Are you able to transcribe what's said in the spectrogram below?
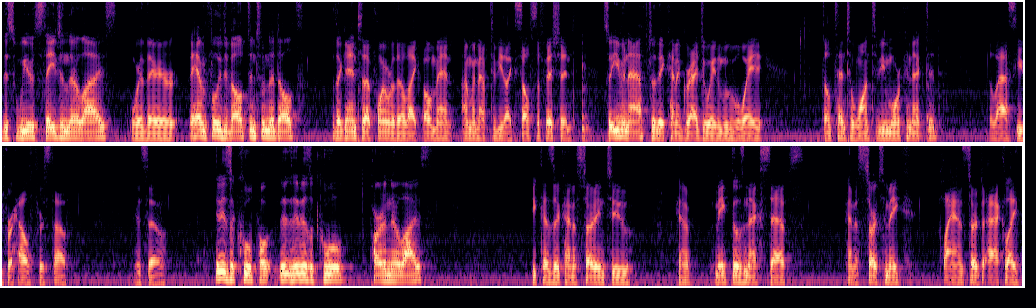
this weird stage in their lives where they're they haven't fully developed into an adult, but they're getting to that point where they're like, "Oh man, I'm gonna have to be like self-sufficient." So even after they kind of graduate and move away, they'll tend to want to be more connected. They'll ask you for help for stuff, and so it is a cool it is a cool part in their lives because they're kind of starting to kind of make those next steps, kind of start to make plans, start to act like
